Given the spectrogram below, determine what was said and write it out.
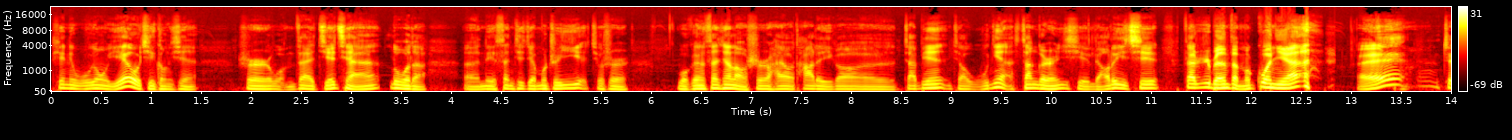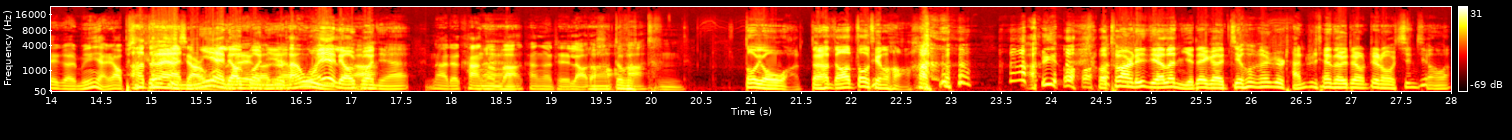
天地无用》也有期更新，是我们在节前录的，呃，那三期节目之一，就是我跟三千老师还有他的一个嘉宾叫吴念，三个人一起聊了一期在日本怎么过年？哎，这个明显要 PK 啊，对 你也聊过年，我也聊过啊，年，那就看看吧，哎看看谁聊得好啊对嗯，都有我，聊聊都挺好。哎呦，我突然理解了你这个结婚跟日坛之间的这种这种心情了。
